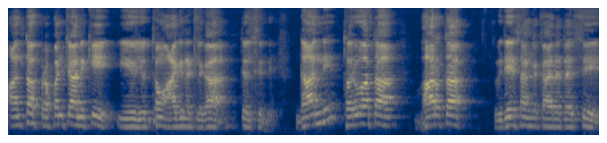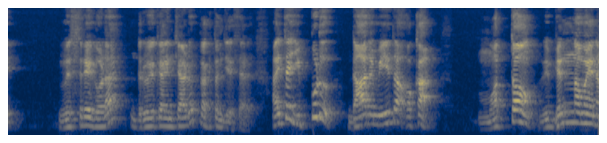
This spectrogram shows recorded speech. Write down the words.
అంతా ప్రపంచానికి ఈ యుద్ధం ఆగినట్లుగా తెలిసింది. దాన్ని తరువాత భారత విదేశాంగ కార్యదర్శి మిశ్రీ కూడా ధృవీకరించాడు వ్యక్తం చేశాడు. అయితే ఇప్పుడు దాని మీద ఒక మొత్తం విభిన్నమైన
